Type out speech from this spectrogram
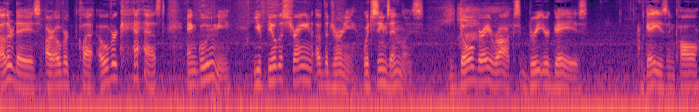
Other days are overcla- overcast and gloomy. You feel the strain of the journey, which seems endless. Dull gray rocks greet your gaze, gaze and call,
